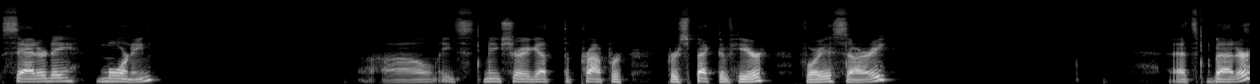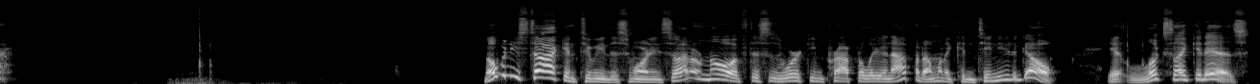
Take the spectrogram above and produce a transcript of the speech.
Saturday morning. Uh, let me make sure I got the proper perspective here for you. Sorry. That's better. Nobody's talking to me this morning, so I don't know if this is working properly or not, but I'm going to continue to go. It looks like it is.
